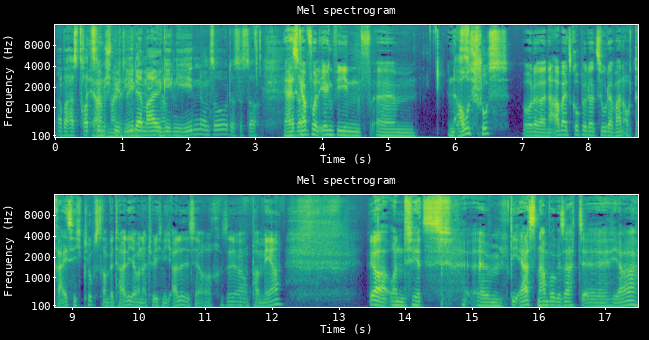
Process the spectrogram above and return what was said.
Aber hast trotzdem, Ja, spielt jeder mal ja. gegen jeden und so. Das ist doch. Ja, es Also- gab wohl irgendwie einen, ähm, einen Ausschuss oder eine Arbeitsgruppe dazu. Da waren auch 30 Clubs dran beteiligt, aber natürlich nicht alle. Ist ja auch, sind ja auch ein paar mehr. Ja, und jetzt, ähm, die ersten haben wohl gesagt, äh, ja,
